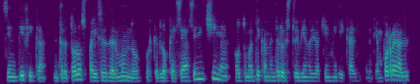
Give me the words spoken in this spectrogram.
científica entre todos los países del mundo, porque lo que se hace en China automáticamente lo estoy viendo yo aquí en Medical en tiempo real.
